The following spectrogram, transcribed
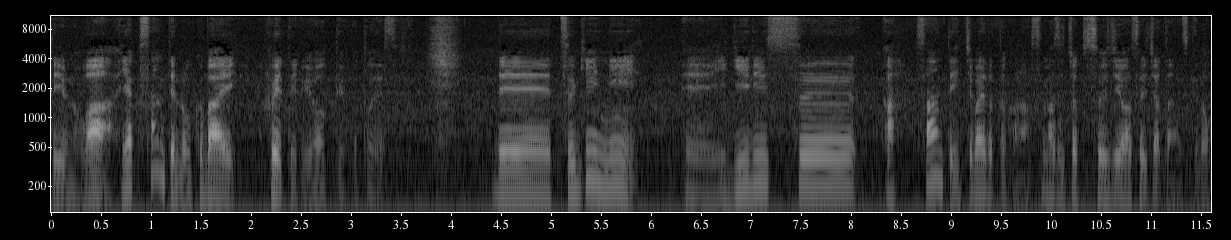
ていうのは約3.6倍増えてるよっていうことです。で次に、え、イギリスあ3.1倍だったかな。すみませんちょっと数字忘れちゃったんですけど。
